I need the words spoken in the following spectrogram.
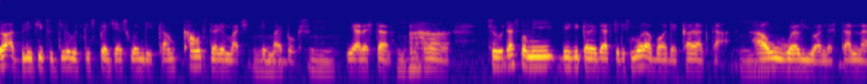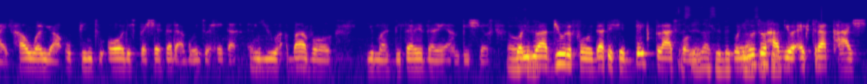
your ability to deal with these pressures when they come count very much Mm. in my books. You understand? Uh-huh. So that's for me, basically, that's it. It's more about the character, mm. how well you understand life, how well you are open to all these pressures that are going to hit us. And you, above all, you must be very, very ambitious. When you are beautiful, that is a big plus for me. that's a big when you also okay. have your extra cash,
